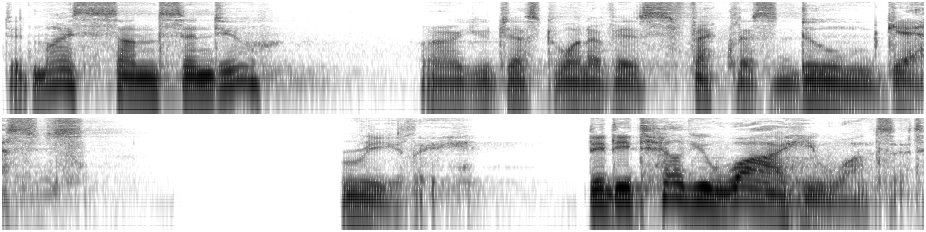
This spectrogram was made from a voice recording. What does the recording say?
Did my son send you? Or are you just one of his feckless doomed guests? Really? Did he tell you why he wants it?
